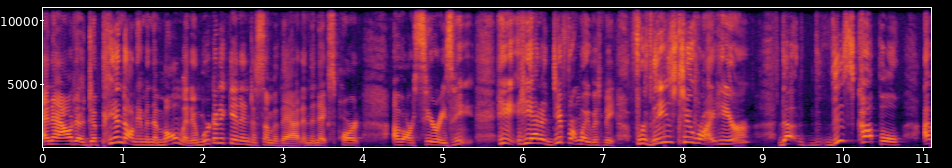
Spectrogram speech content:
and how to depend on him in the moment. And we're going to get into some of that in the next part of our series. He, he, he had a different way with me. For these two right here, the, this couple I,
